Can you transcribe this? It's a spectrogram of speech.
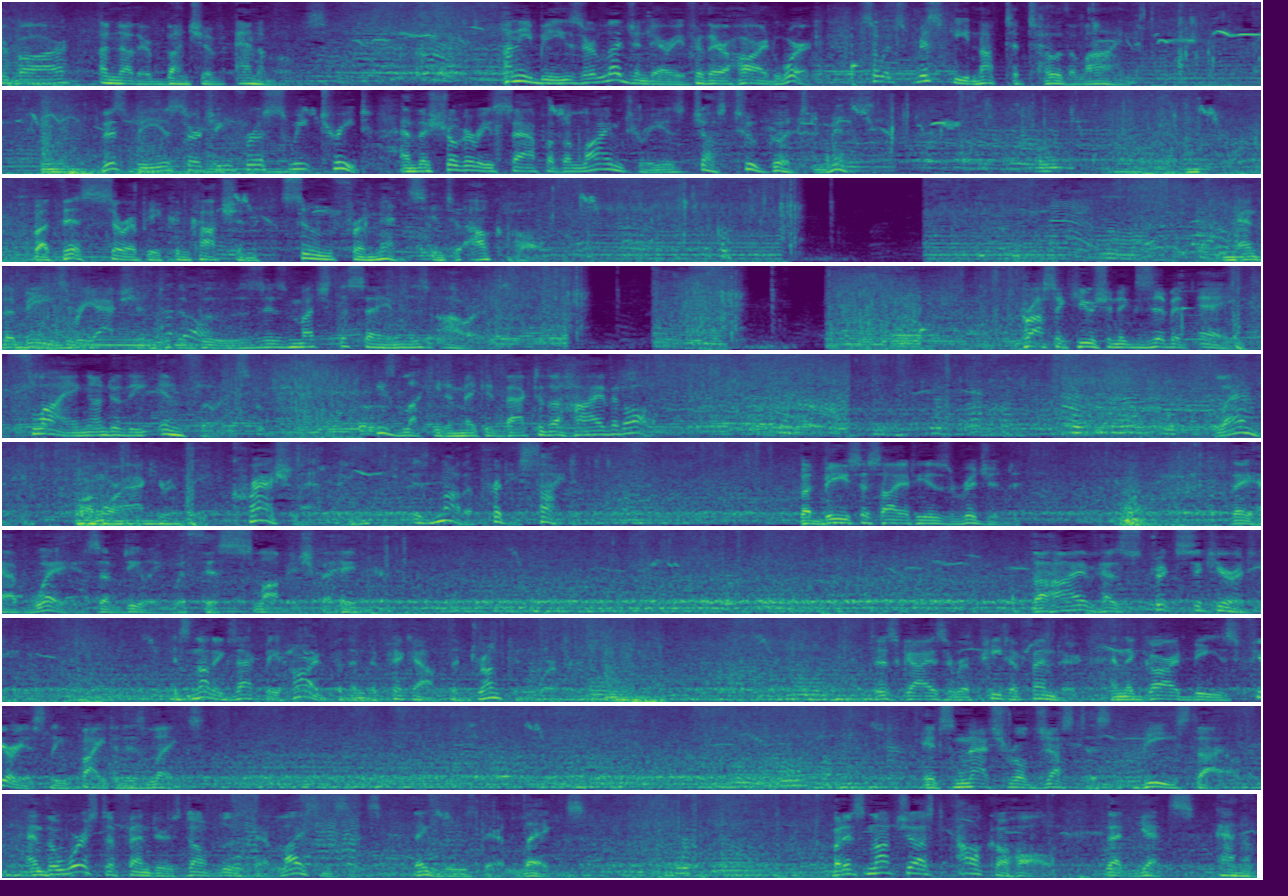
Another bar, another bunch of animals. Honeybees are legendary for their hard work, so it's risky not to toe the line. This bee is searching for a sweet treat, and the sugary sap of the lime tree is just too good to miss. But this syrupy concoction soon ferments into alcohol. And the bee's reaction to the booze is much the same as ours. Prosecution Exhibit A, flying under the influence. He's lucky to make it back to the hive at all. Landing, or more accurately, crash landing, is not a pretty sight. But bee society is rigid. They have ways of dealing with this slobbish behavior. The hive has strict security. It's not exactly hard for them to pick out the drunken worker. This guy's a repeat offender, and the guard bees furiously bite at his legs. It's natural justice, bee style. And the worst offenders don't lose their licenses, they lose their legs. But it's not just alcohol that gets animals.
